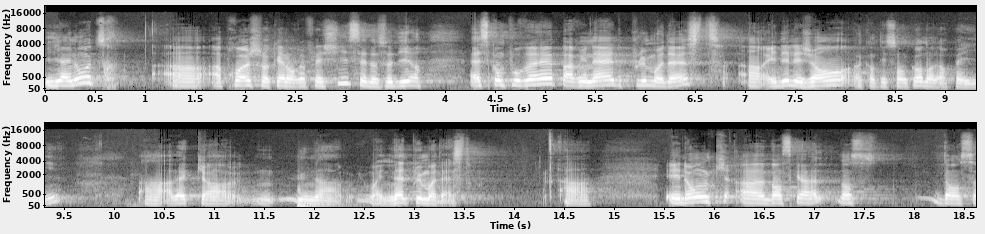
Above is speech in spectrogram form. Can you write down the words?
il y a une autre approche auquel on réfléchit, c'est de se dire est-ce qu'on pourrait, par une aide plus modeste, euh, aider les gens euh, quand ils sont encore dans leur pays, euh, avec une, aide plus modeste? Et donc, dans ce cas, dans ce,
